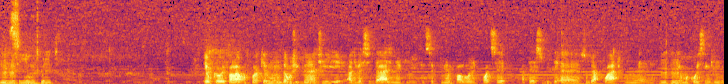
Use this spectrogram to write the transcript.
Uhum. Sim, muito bonito. Eu que eu ia falar, vamos supor, aquele mundão gigante e a diversidade, né? Que, que você mesmo falou, né? Pode ser até subte- é, subaquático, né? É Uhum. uma coisa assim que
